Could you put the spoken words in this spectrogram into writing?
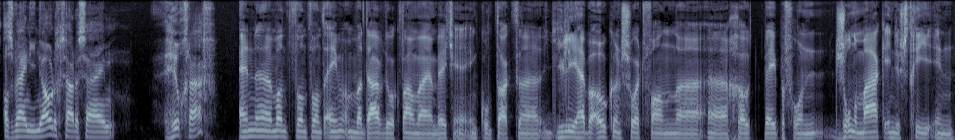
Als wij niet nodig zouden zijn, heel graag. En uh, want, want, want, een, want daardoor kwamen wij een beetje in contact. Uh, jullie hebben ook een soort van uh, groot paper voor een zonnemaakindustrie in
